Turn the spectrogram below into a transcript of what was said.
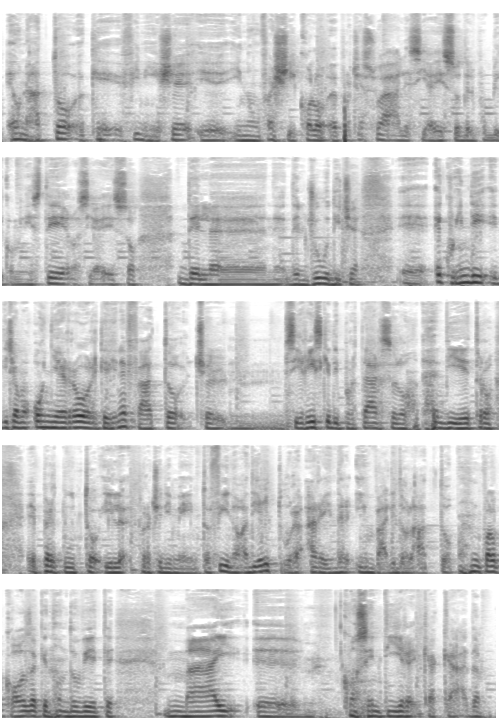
è un atto che finisce eh, in un fascicolo eh, processuale, sia esso del pubblico ministero, sia esso del, del giudice. E quindi diciamo ogni errore che viene fatto cioè, mm, si rischia di portarselo dietro per tutto il procedimento, fino addirittura a rendere invalido l'atto, qualcosa che non dovete mai eh, consentire che accada.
